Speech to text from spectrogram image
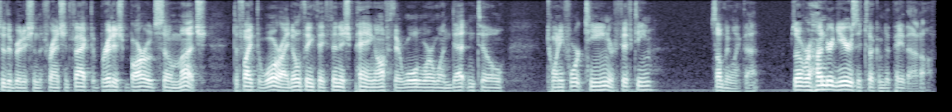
to the British and the French. In fact, the British borrowed so much to fight the war, I don't think they finished paying off their World War I debt until 2014 or 15, something like that. It was over 100 years it took them to pay that off.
